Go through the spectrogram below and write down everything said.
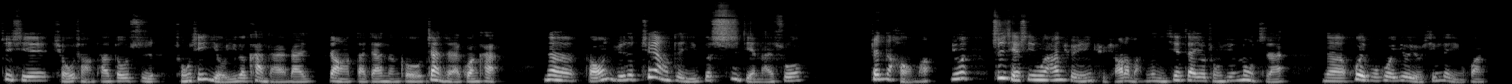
这些球场它都是重新有一个看台来让大家能够站着来观看。那法文，你觉得这样的一个试点来说，真的好吗？因为之前是因为安全原因取消了嘛，那你现在又重新弄起来，那会不会又有新的隐患呢？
